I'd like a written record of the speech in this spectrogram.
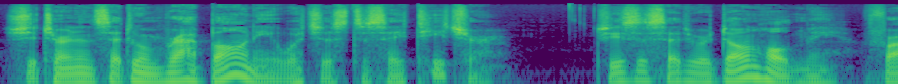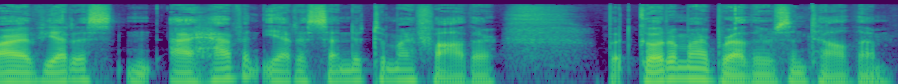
She turned and said to him, Rabboni, which is to say, teacher. Jesus said to her, Don't hold me, for I have yet I haven't yet ascended to my Father, but go to my brothers and tell them,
